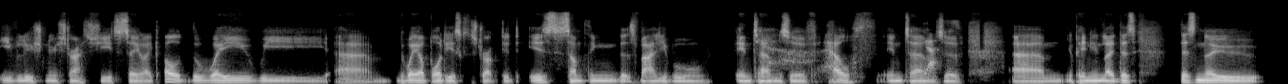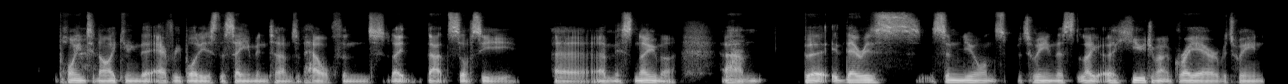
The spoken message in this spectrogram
evolutionary strategy to say like oh the way we um the way our body is constructed is something that's valuable in terms of health in terms Yes. of um opinion. Like there's there's no point in arguing that everybody is the same in terms of health and like that's obviously uh, a misnomer. Um but there is some nuance between this like a huge amount of gray area between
